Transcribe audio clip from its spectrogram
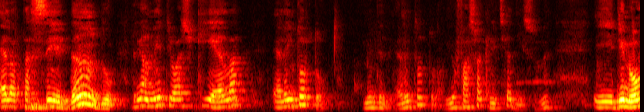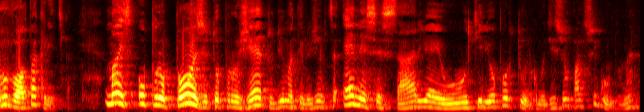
ela está se dando, realmente eu acho que ela, ela entortou. Não entendeu? Ela entortou. E eu faço a crítica disso. Né? E, de novo, volto à crítica. Mas o propósito, o projeto de uma teologia é necessário, é útil e oportuno, como disse João Paulo II. Né?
